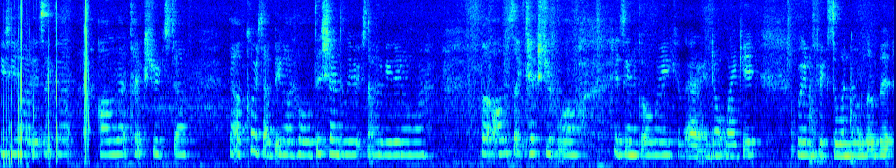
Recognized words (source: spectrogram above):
You see how it is like that? All of that textured stuff. Now of course that big ass hole, this chandelier is not gonna be there no more. But all this like textured wall is gonna go away because I, I don't like it. We're gonna fix the window a little bit.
